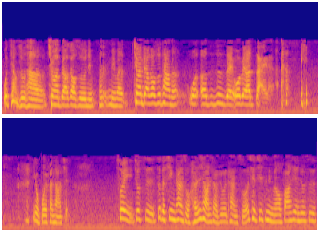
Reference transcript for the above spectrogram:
我讲出他了，千万不要告诉你，明白？千万不要告诉他们，我儿子是谁，我被他宰了，因为我不会分他钱。所以就是这个性探索，很小很小就会探索，而且其实你没有发现，就是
